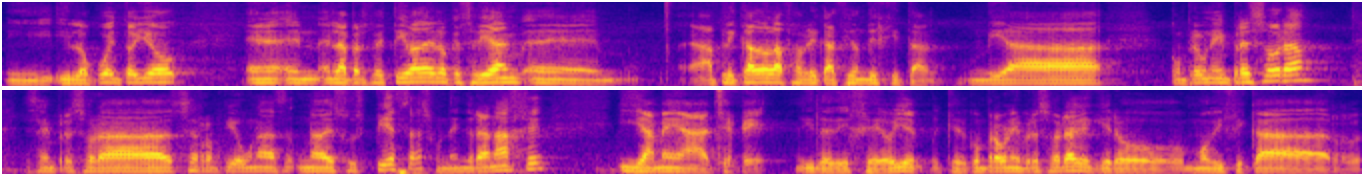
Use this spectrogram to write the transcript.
y, y lo cuento yo en, en- en la perspectiva de lo que sería eh, aplicado a la fabricación digital. Un día compré una impresora, esa impresora se rompió una, una de sus piezas, un engranaje, y llamé a HP y le dije, oye, que he comprado una impresora que quiero modificar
